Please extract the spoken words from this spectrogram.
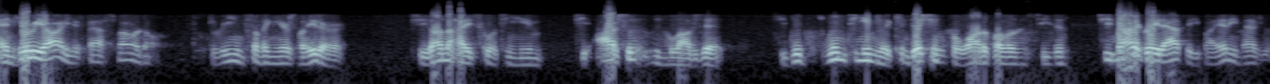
and here we are. You fast forward three and something years later. She's on the high school team. She absolutely loves it. She did swim team, the condition for water polo this season. She's not a great athlete by any measure.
